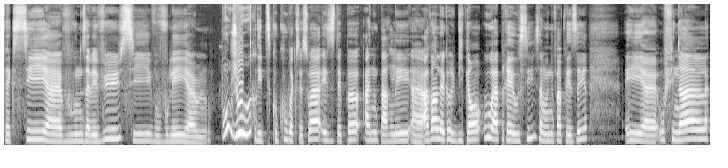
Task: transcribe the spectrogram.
Fait que si euh, vous nous avez vus, si vous voulez euh, Bonjour! des petits coucous ou quoi que ce soit, n'hésitez pas à nous parler euh, avant le Rubicon ou après aussi, ça va nous faire plaisir. Et euh, au final,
